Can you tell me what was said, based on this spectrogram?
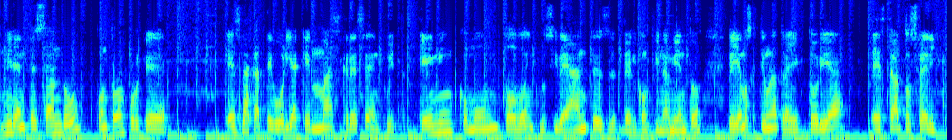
Pues mira, empezando, con todo porque es la categoría que más crece en Twitter. Gaming como un todo, inclusive antes del confinamiento, veíamos que tiene una trayectoria estratosférica.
